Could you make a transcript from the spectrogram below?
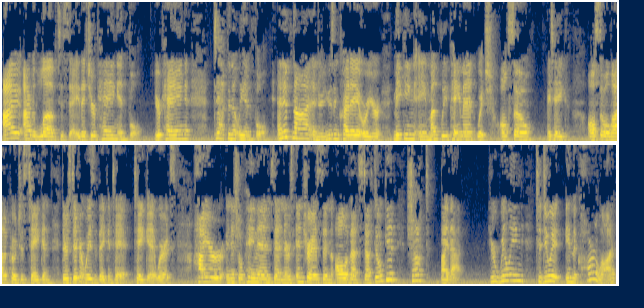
I, I would love to say that you're paying in full. You're paying definitely in full. And if not, and you're using credit or you're making a monthly payment, which also I take, also a lot of coaches take, and there's different ways that they can ta- take it where it's higher initial payments and there's interest and all of that stuff. Don't get shocked by that. You're willing to do it in the car lot.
